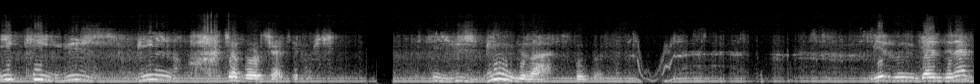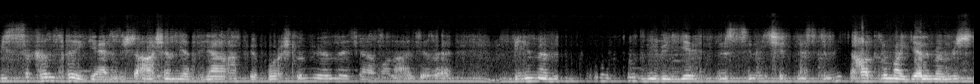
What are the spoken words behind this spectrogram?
200 bin ahça borca girmiş. 200 bin lira bugün. Bir gün kendine bir sıkıntı gelmiş. Akşam yatı, ya Rabbi borçlu mu öleceğim ona acaba? Bilmem, korktuğum gibi yemişsin, içirtmişsin, hiç hatırıma gelmemiş.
